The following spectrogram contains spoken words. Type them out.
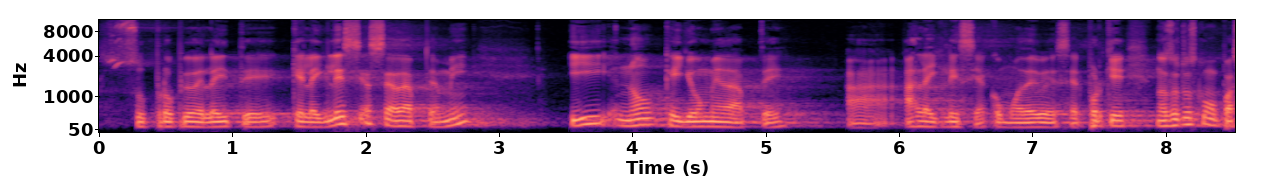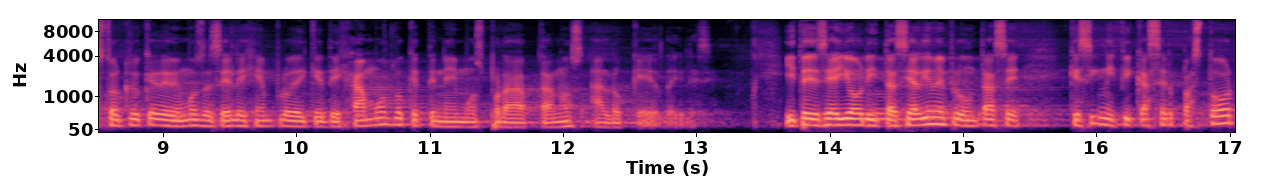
su propio deleite, que la iglesia se adapte a mí y no que yo me adapte a, la iglesia como debe ser. Porque nosotros como pastor creo que debemos de ser el ejemplo de que dejamos lo que tenemos por adaptarnos a lo que es la iglesia. Y te decía yo ahorita, si alguien me preguntase qué significa ser pastor,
